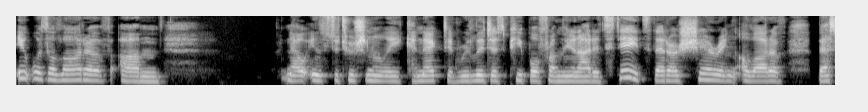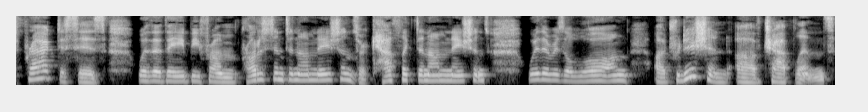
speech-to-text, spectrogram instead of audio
it was a lot of um, now institutionally connected religious people from the United States that are sharing a lot of best practices, whether they be from Protestant denominations or Catholic denominations, where there is a long uh, tradition of chaplains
